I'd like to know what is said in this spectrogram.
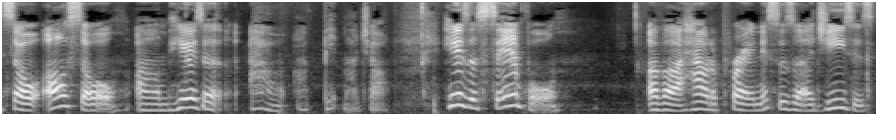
So also, um, here's a oh, I bit my jaw. Here's a sample of uh, how to pray, and this is uh, Jesus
